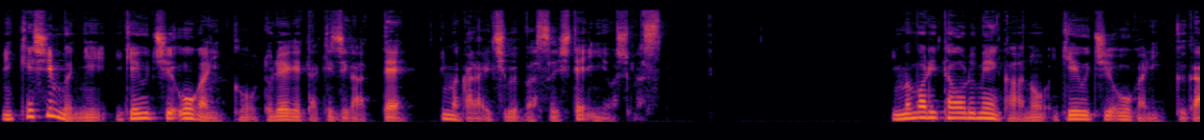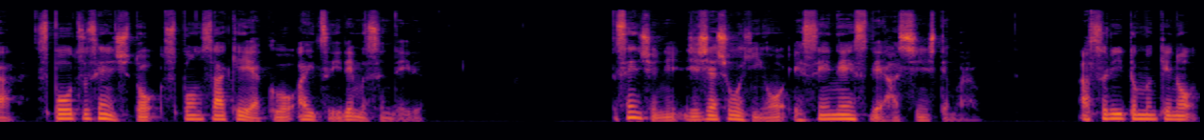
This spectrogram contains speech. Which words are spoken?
日経新聞に池内オーガニックを取り上げた記事があって、今から一部抜粋して引用します。今治タオルメーカーの池内オーガニックがスポーツ選手とスポンサー契約を相次いで結んでいる。選手に自社商品を SNS で発信してもらう。アスリート向けの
